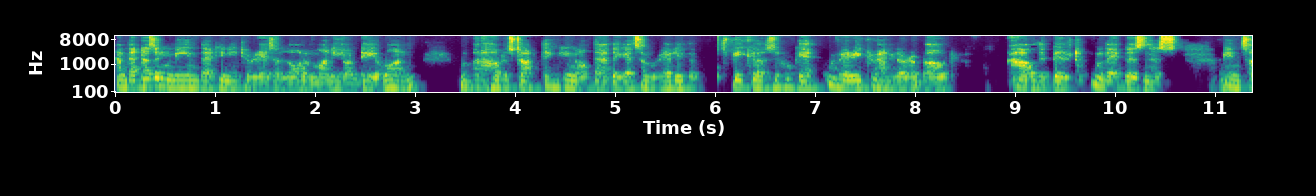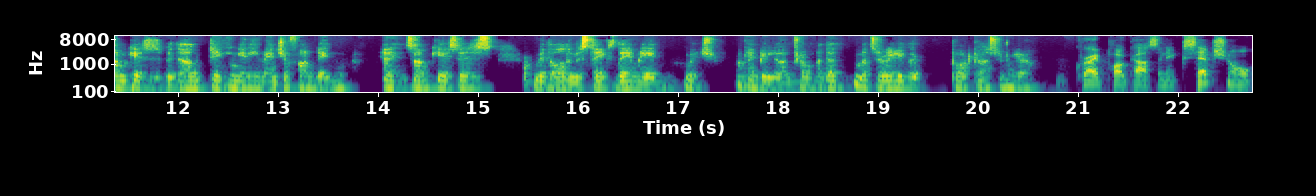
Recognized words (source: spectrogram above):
and that doesn't mean that you need to raise a lot of money on day one, but how to start thinking of that. They get some really good speakers who get very granular about how they built their business. In some cases, without taking any venture funding, and in some cases, with all the mistakes they made, which can be learned from. But that, that's a really good podcast to hear. Great podcast and exceptional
